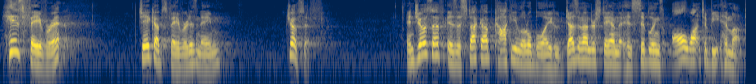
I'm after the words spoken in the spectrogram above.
his favorite, Jacob's favorite, is named Joseph. And Joseph is a stuck up, cocky little boy who doesn't understand that his siblings all want to beat him up.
